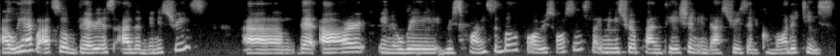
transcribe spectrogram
Uh, we have also various other ministries um, that are in a way responsible for resources like Ministry of Plantation, Industries and Commodities.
